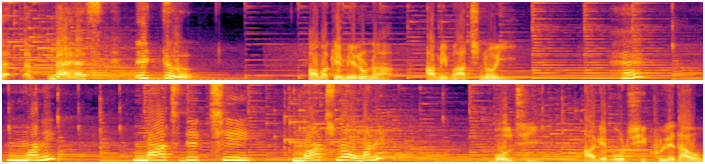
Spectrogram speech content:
ব- ব্যাস এই তো। আমাকে মেরো না আমি মাছ নই। হ্যাঁ মানে? মাছ দেখছি মাছ নও মানে? বলছি আগে বড়শি খুলে দাও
